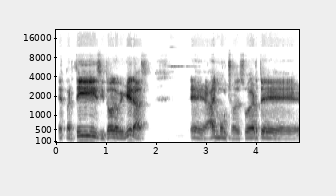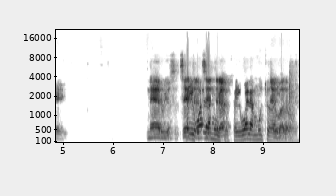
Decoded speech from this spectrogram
expertise y todo lo que quieras, eh, hay mucho de suerte, nervios, etcétera, se iguala Mucho, se igualan mucho.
